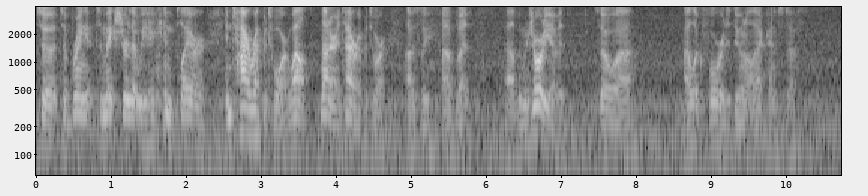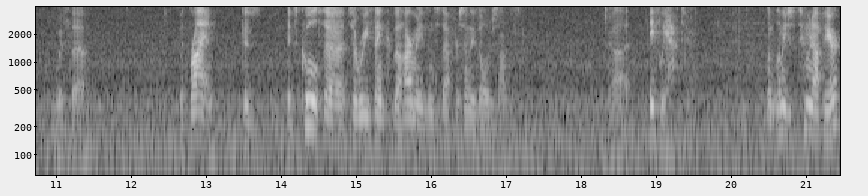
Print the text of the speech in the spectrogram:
to to bring to make sure that we can play our entire repertoire. Well, not our entire repertoire, obviously, uh, but uh, the majority of it. So uh, I look forward to doing all that kind of stuff with uh, with Brian because it's cool to to rethink the harmonies and stuff for some of these older songs. Uh, if we have to. Let, let me just tune up here.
